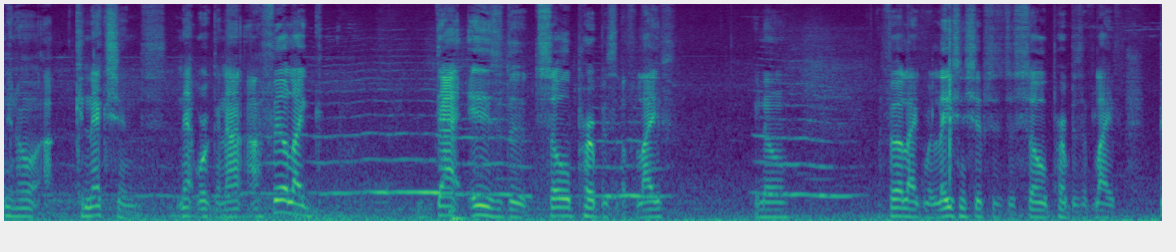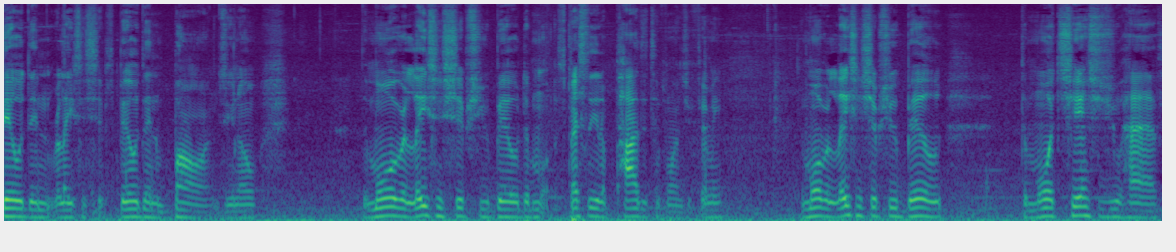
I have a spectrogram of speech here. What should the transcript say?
you know, connections, networking. I, I feel like that is the sole purpose of life. You know, I feel like relationships is the sole purpose of life building relationships, building bonds, you know. The more relationships you build, the more, especially the positive ones, you feel me? The more relationships you build, the more chances you have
